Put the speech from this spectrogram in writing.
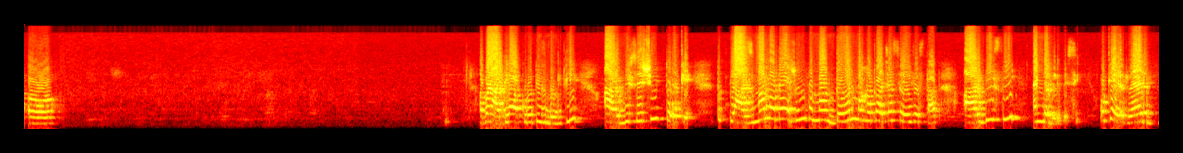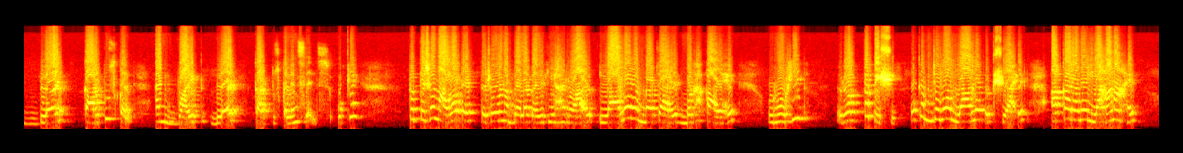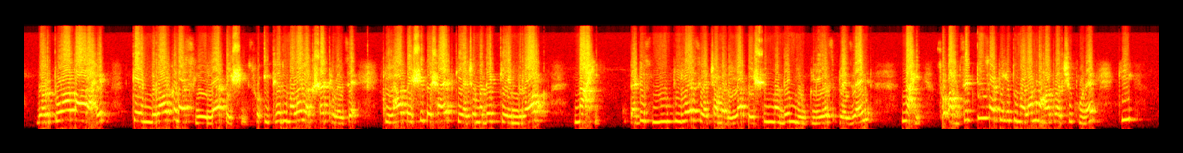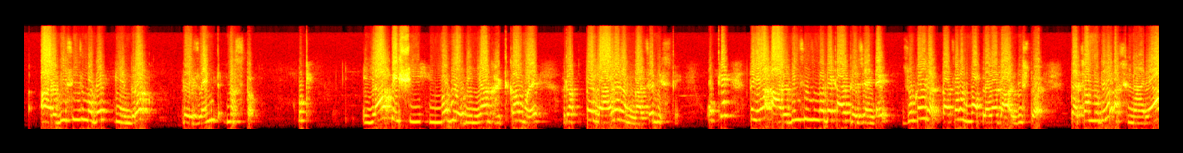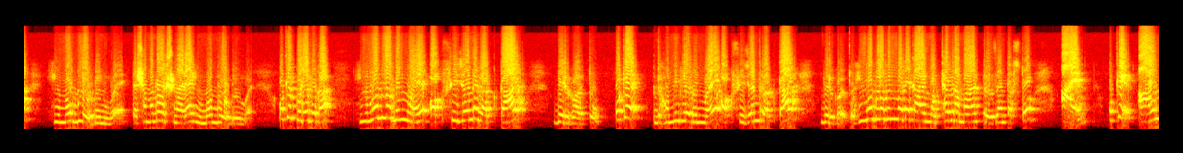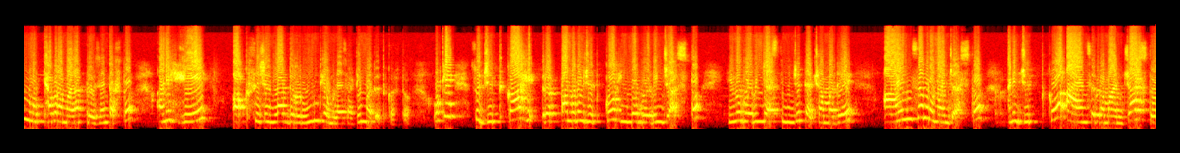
आपण आधी आकृतीच बघितली आरबीसीची तर ओके तर प्लाझ्मा मध्ये अजून पुन्हा दोन महत्त्वाच्या सेल्स असतात RBC and WBC okay red blood corpuscle and white blood corpuscle and cells okay तर त्याच्या नावात आहेत त्याच्यावरून आपल्याला कळेल की ह्या लाल रंगाच्या आहेत. बघा काय आहे. रोहित रक्तपेशी ओके म्हणजे ह्या लाल पक्षी आहेत आकाराने लहान आहेत वर्तुळाकार आहेत केंद्रक नसलेल्या पेशी. सो इथे तुम्हाला लक्षात ठेवायचंय की ह्या पेशी कशा आहेत की याच्यामध्ये केंद्रक नाही. दॅट इज न्यूक्लियस याच्यामध्ये या पेशींमध्ये न्यूक्लियस प्रेझेंट नाही. सो ऑब्जेक्टिव्हसाठी हे तुम्हाला महत्वाची खूण आहे की आरबीसीजमध्ये केंद्रक प्रेझेंट नसतं. ओके या पेशी हिमोग्लोबिन या घटकामुळे रक्त लाल रंगाचे दिसते. ओके तर या आरबीसीजमध्ये काय प्रेझेंट आहे? जो काही रक्ताचा रंग आपल्याला दिसतोय त्याच्यामध्ये असणाऱ्या हिमोग्लोबिनमुळे त्याच्यामध्ये असणाऱ्या हिमोग्लोबिनमुळे ओके पुढे बघा. हिमोग्लोबिनमुळे ऑक्सिजन रक्तात विरघळतो. ओके हिमोग्लोबिनमुळे ऑक्सिजन रक्तात विरघळतो. हिमोग्लोबिनमध्ये काय मोठ्या प्रमाणात प्रेझेंट असतो? आयन ओके आयन मोठ्या प्रमाणात प्रेझेंट असतो. आणि हे ऑक्सिजनला धरून ठेवण्यासाठी मदत करतं. ओके सो जितका हे- रक्तामध्ये जितकं हिमोग्लोबिन जास्त हिमोग्लोबिन जास्त म्हणजे त्याच्यामध्ये आयनचं प्रमाण जास्त आणि जितकं आयनचं प्रमाण जास्त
